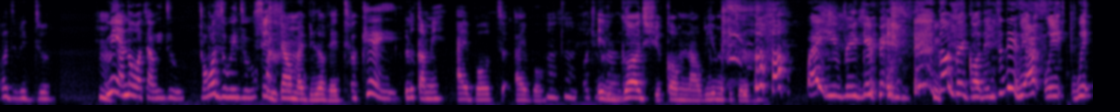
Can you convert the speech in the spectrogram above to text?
What do we do? Hmm. Me, I know what I will do, but what do we do? Sit down, my beloved. Okay. Look at me, eyeball to eyeball. Mm-hmm. If God should come now, will you make it heaven? Why are you bringing me? Don't bring God into this. we are we we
